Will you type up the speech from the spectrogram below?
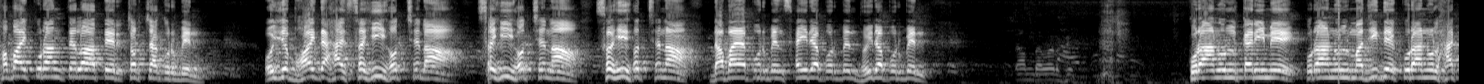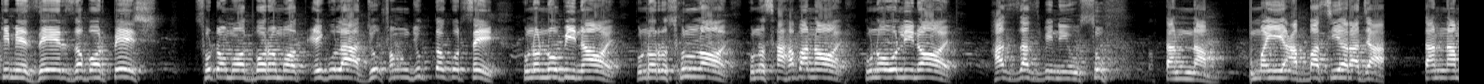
সবাই কোরআন তেলাওয়াতের চর্চা করবেন। ওই যে ভয় দেখায়, সহি হচ্ছে না, সহি হচ্ছে না, সহি হচ্ছে না। দাবায়া পড়বেন, সাইরা পড়বেন, ধৈরা পড়বেন। কোরআনুল করিমে, কোরআনুল মাজিদে, কোরআনুল হাকিমে জের, জবর, পেশ, ছোট মত, বড় মত, এগুলা সংযুক্ত করছে কোনো নবী নয়, কোনো রসুল নয়, কোনো সাহাবা নয়, কোনো অলি নয়। হাজ্জাজ বিন ইউসুফ, তার নাম। উমাইয়া আব্বাসিয়া রাজা। তার নাম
